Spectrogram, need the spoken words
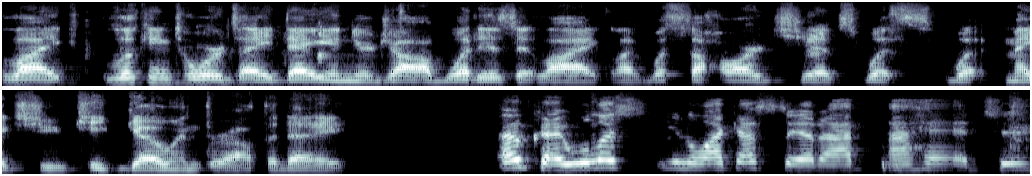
like looking towards a day in your job, what is it like? Like, what's the hardships? What's what makes you keep going throughout the day? Okay, well let's you know, like I said, I I had two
